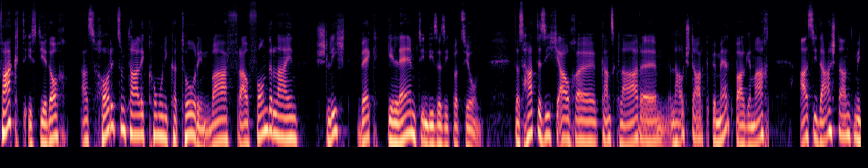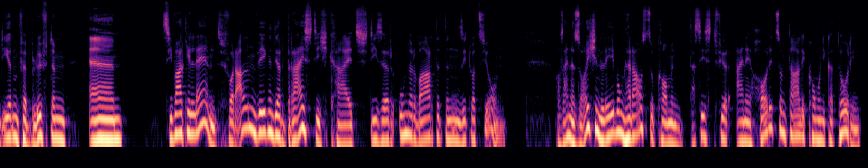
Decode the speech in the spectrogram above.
Fakt ist jedoch, als horizontale Kommunikatorin war Frau von der Leyen schlichtweg gelähmt in dieser Situation. Das hatte sich auch äh, ganz klar äh, lautstark bemerkbar gemacht, als sie da stand mit ihrem verblüfftem Ähm. Sie war gelähmt, vor allem wegen der Dreistigkeit dieser unerwarteten Situation. Aus einer solchen Lebung herauszukommen, das ist für eine horizontale Kommunikatorin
